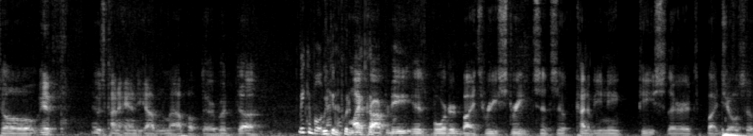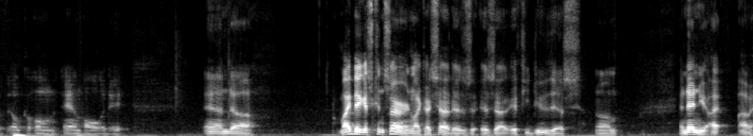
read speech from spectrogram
So if, it was kinda handy having the map up there, but, uh, We can pull it We back can up. put it my back up. property is bordered by three streets. It's a kind of unique piece there. It's by Joseph, El Cajon, and Holiday. And, uh, my biggest concern, like I said, is, is that if you do this, um, and then you, I, I,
